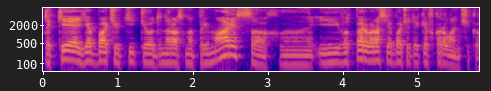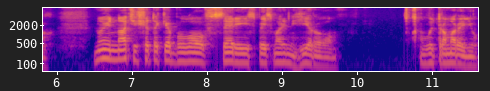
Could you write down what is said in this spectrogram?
Таке я бачив тільки один раз на примарісах, е, і от перший раз я бачу таке в карланчиках. Ну і наче ще таке було в серії Space Marine Hero в ультрамаринів.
